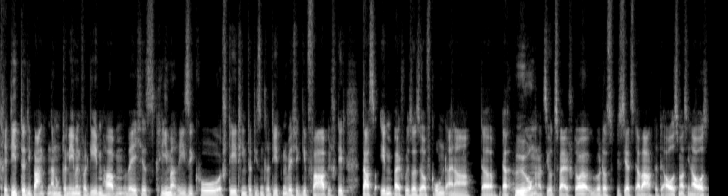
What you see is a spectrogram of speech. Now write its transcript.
Kredite, die Banken an Unternehmen vergeben haben, welches Klimarisiko steht hinter diesen Krediten, welche Gefahr besteht, dass eben beispielsweise aufgrund einer der Erhöhung einer CO2-Steuer über das bis jetzt erwartete Ausmaß hinaus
